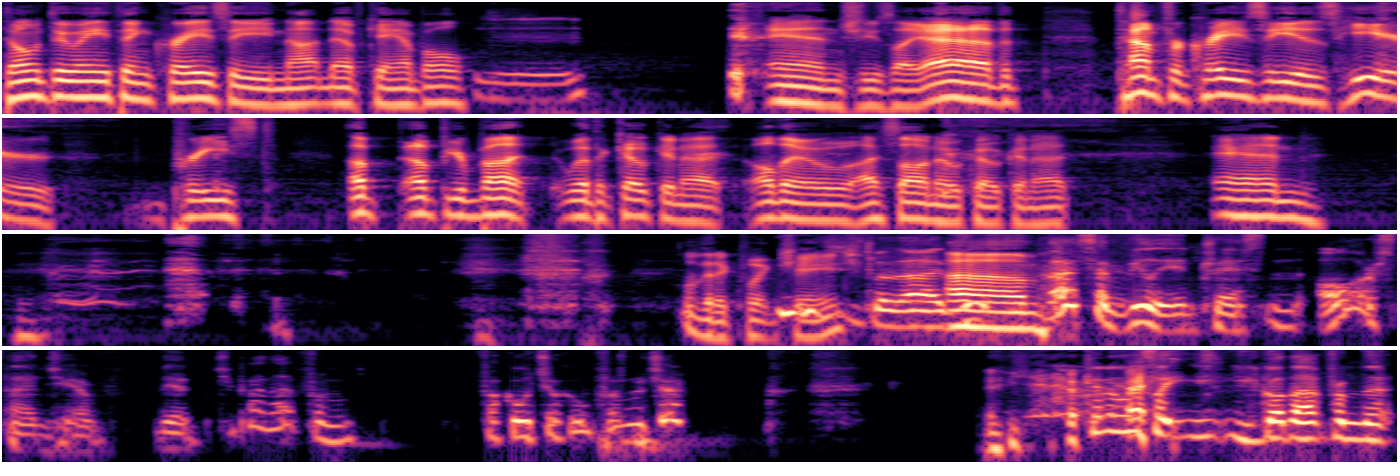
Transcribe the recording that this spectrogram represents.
don't do anything crazy, not Neve Campbell." and she's like, "Ah, the time for crazy is here, priest. Up up your butt with a coconut." Although I saw no coconut, and a little bit of quick change. Like that. Um, That's a really interesting Aller stand you have there. Did you buy that from Fuckle Chuckle Furniture? Kind of looks like you, you got that from the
